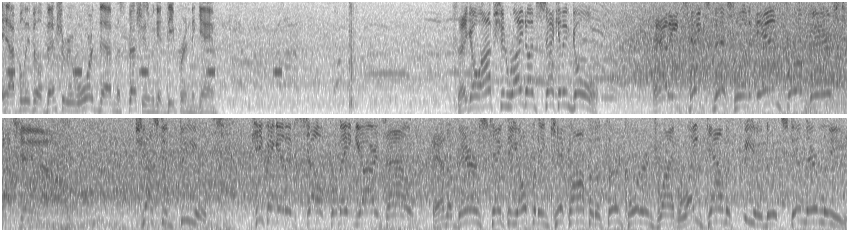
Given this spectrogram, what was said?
and I believe he'll eventually reward them, especially as we get deeper in the game. They go option right on second and goal. And he takes this one in for a Bears touchdown. Justin Fields keeping it himself from eight yards out. And the Bears take the opening kickoff of the third quarter and drive right down the field to extend their lead.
